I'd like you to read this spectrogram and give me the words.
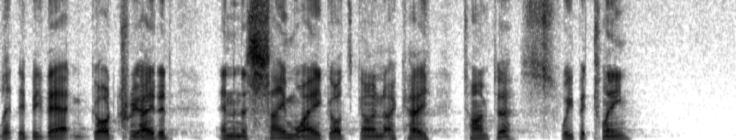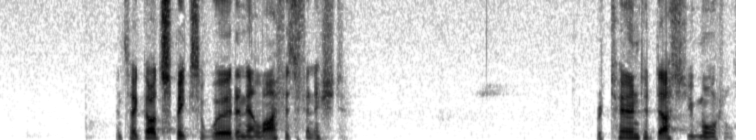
let there be that, and God created. And in the same way, God's going, okay, time to sweep it clean. And so God speaks a word, and our life is finished. Return to dust, you mortals.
